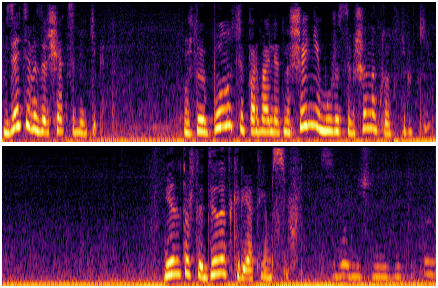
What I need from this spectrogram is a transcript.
взять и возвращаться в Египет. Потому что вы полностью порвали отношения, мы уже совершенно кто-то другой. И это то, что делает Криат Ямсуф. Сегодняшний Египет тоже?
